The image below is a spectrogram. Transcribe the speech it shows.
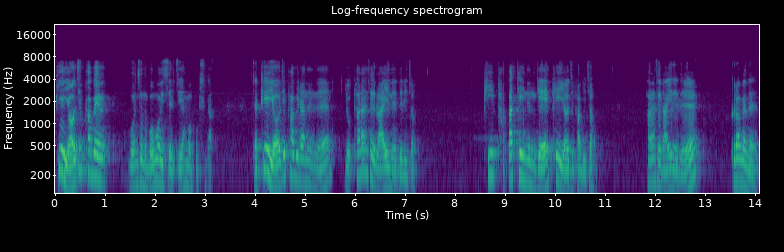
P의 여집합의 원소는 뭐뭐 있을지 한번 봅시다. 자, P의 여집합이라는 요 파란색 라인 애들이죠. P 바깥에 있는 게 P의 여집합이죠. 파란색 라인 애들. 그러면은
